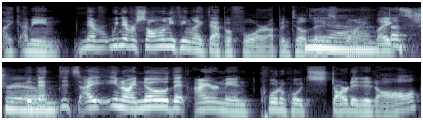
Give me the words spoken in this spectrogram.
like I mean, never we never saw anything like that before up until this Yeah, point. Like that's true. That, that- that's I you know I know that Iron Man quote unquote started it all,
